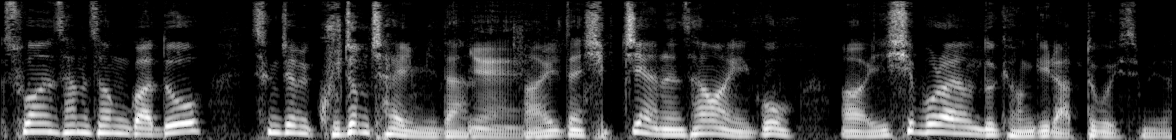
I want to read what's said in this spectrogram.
수원 삼성과도 승점이 9점 차이입니다. 예. 아, 일단 쉽지 않은 상황이고 어, 이 15라운드 경기를 앞두고 있습니다.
